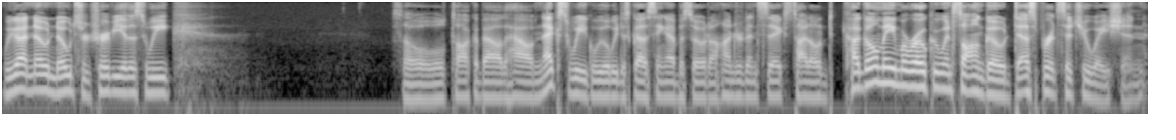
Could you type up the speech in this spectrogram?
we got no notes or trivia this week. So we'll talk about how next week we will be discussing episode 106 titled Kagome, Miroku, and Sango Desperate Situation.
